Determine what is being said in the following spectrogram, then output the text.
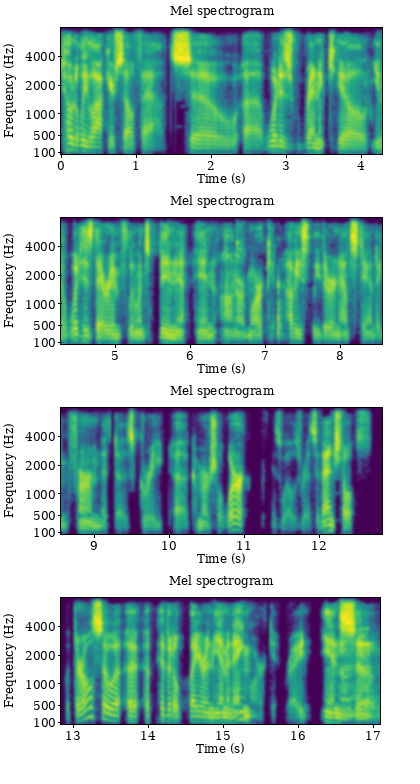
totally lock yourself out. So, uh, what is Rentokil? You know, what has their influence been in on our market? Obviously, they're an outstanding firm that does great uh, commercial work as well as residential, but they're also a, a pivotal player in the M&A market, right? And mm-hmm. so,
